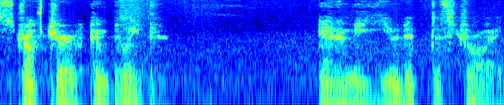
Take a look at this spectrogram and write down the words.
Structure complete. Enemy unit destroyed.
